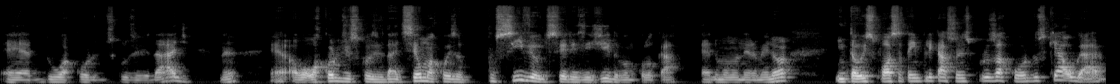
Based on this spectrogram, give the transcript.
é, do acordo de exclusividade, né, é, o acordo de exclusividade ser uma coisa possível de ser exigida, vamos colocar é, de uma maneira melhor, então, isso possa ter implicações para os acordos que a Algar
